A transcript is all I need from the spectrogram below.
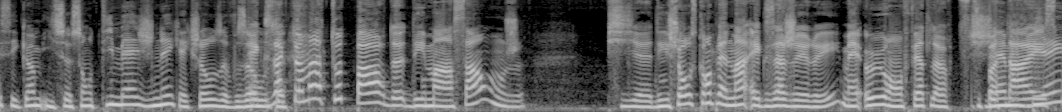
c'est comme ils se sont imaginés quelque chose de vous autres. exactement, toute part de, des mensonges, puis euh, des choses complètement exagérées, mais eux ont fait leur petite J'aime bien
